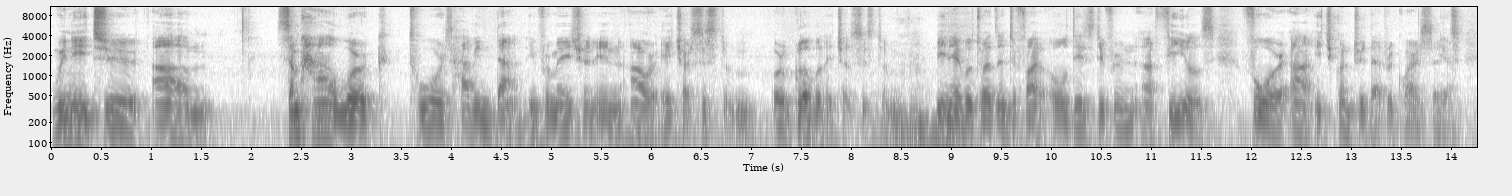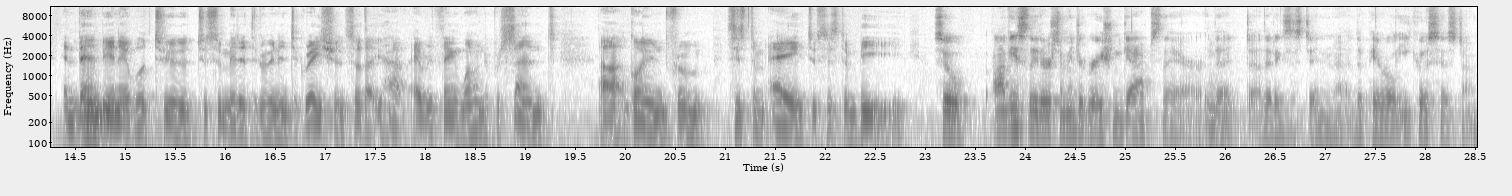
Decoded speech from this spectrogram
we need to um, somehow work towards having that information in our HR system or global HR system, mm-hmm. being able to identify all these different uh, fields for uh, each country that requires it, yeah. and then being able to to submit it through an integration so that you have everything 100% uh, going from system A to system B. So obviously there's some integration gaps there mm-hmm. that uh, that exist in uh, the payroll ecosystem.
